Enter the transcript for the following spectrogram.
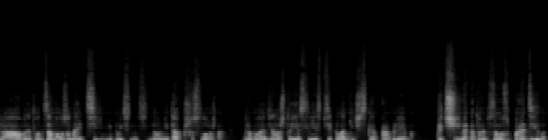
а, вот эту вот занозу найти и вытянуть, ну, не так уж и сложно. Другое дело, что если есть психологическая проблема, причина, которая эту занозу породила,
